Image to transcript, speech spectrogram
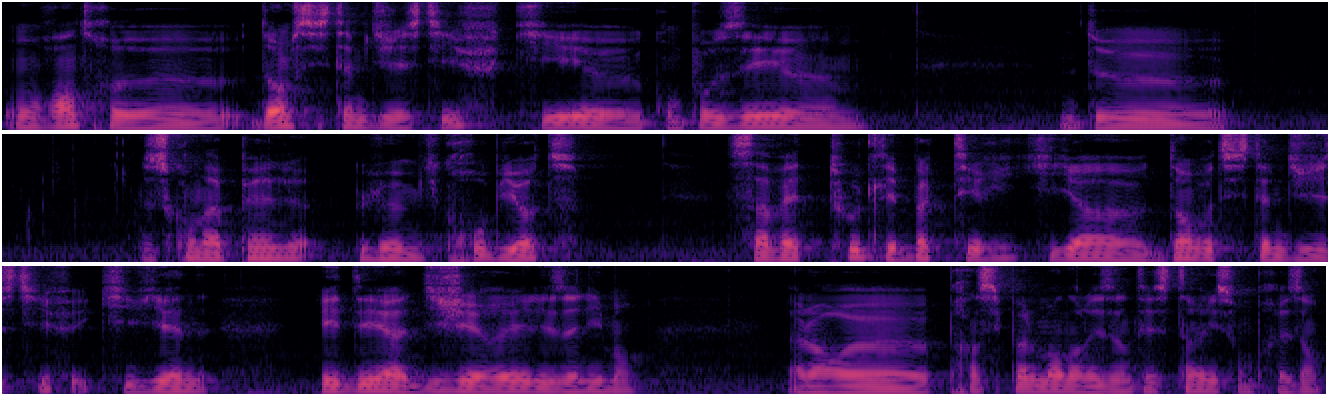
on rentre euh, dans le système digestif qui est composé de ce qu'on appelle le microbiote. Ça va être toutes les bactéries qu'il y a dans votre système digestif et qui viennent aider à digérer les aliments. Alors, principalement dans les intestins, ils sont présents.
